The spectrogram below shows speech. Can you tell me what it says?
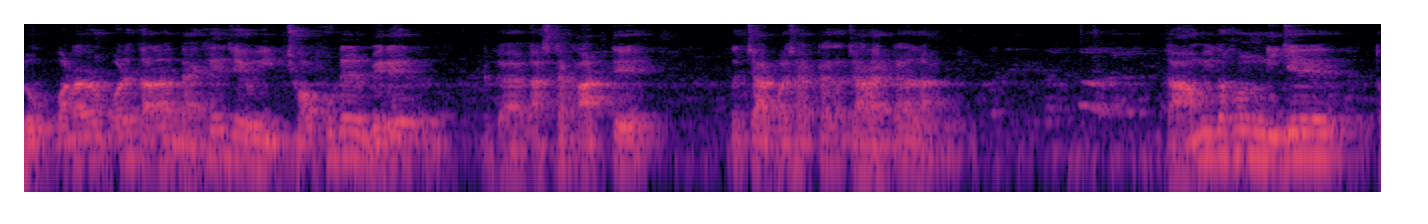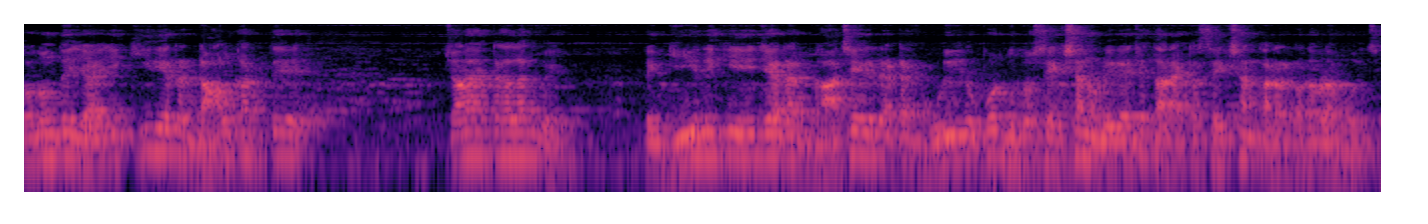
লোক পাঠানোর পরে তারা দেখে যে ওই ছ ফুটের বেড়ের গাছটা কাটতে তো চার পাঁচ হাজার টাকা চার হাজার টাকা লাগবে। তা আমি তখন নিজে তদন্তে যাই যে কী একটা ডাল কাটতে চার হাজার টাকা লাগবে? তো গিয়ে দেখি যে একটা গাছের একটা গুড়ির ওপর দুটো সেকশন উঠে গেছে, তার একটা সেকশান কাটার কথা ওরা বলছে।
